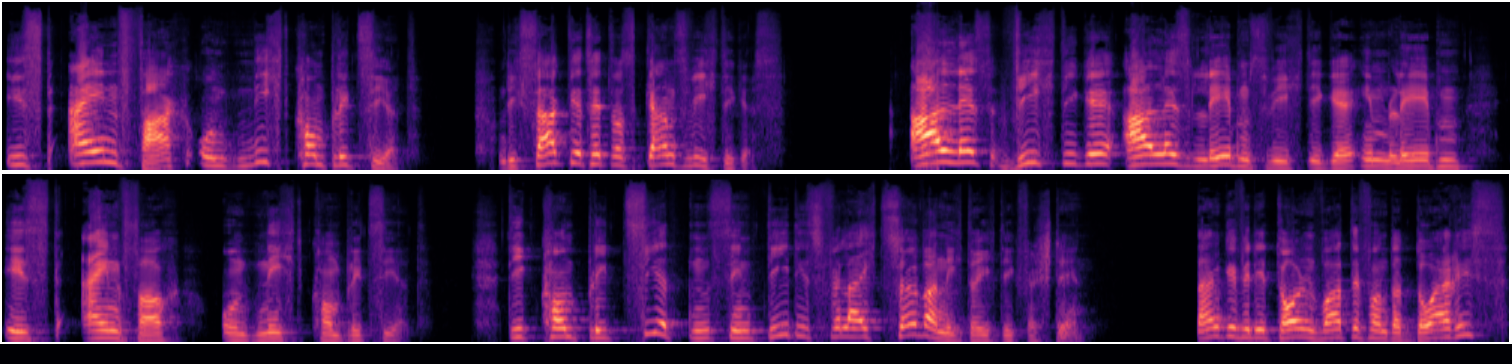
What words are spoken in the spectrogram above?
ist einfach und nicht kompliziert. Und ich sage jetzt etwas ganz Wichtiges. Alles Wichtige, alles Lebenswichtige im Leben ist einfach und nicht kompliziert. Die Komplizierten sind die, die es vielleicht selber nicht richtig verstehen. Danke für die tollen Worte von der Doris.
